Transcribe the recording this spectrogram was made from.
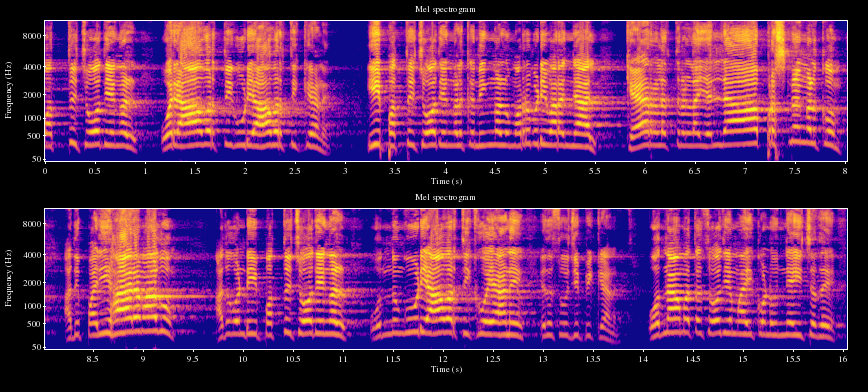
പത്ത് ചോദ്യങ്ങൾ ഒരാവർത്തി കൂടി ആവർത്തിക്കുകയാണ് ഈ പത്ത് ചോദ്യങ്ങൾക്ക് നിങ്ങൾ മറുപടി പറഞ്ഞാൽ കേരളത്തിലുള്ള എല്ലാ പ്രശ്നങ്ങൾക്കും അത് പരിഹാരമാകും. അതുകൊണ്ട് ഈ പത്ത് ചോദ്യങ്ങൾ ഒന്നും കൂടി ആവർത്തിക്കുകയാണ് എന്ന് സൂചിപ്പിക്കുകയാണ്. ഒന്നാമത്തെ ചോദ്യമായിക്കൊണ്ട് ഉന്നയിച്ചത്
